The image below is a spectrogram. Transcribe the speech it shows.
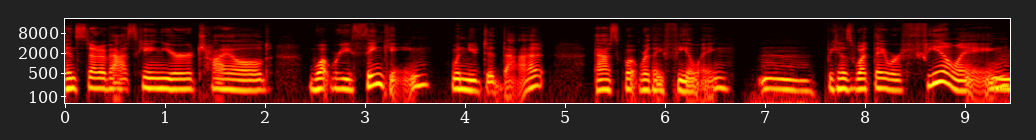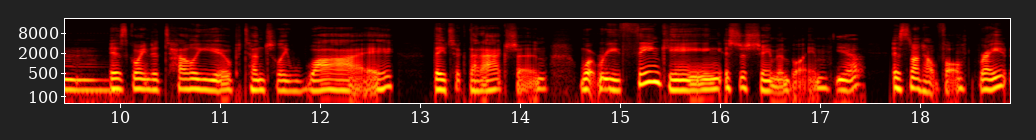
instead of asking your child, what were you thinking when you did that? Ask what were they feeling? Mm. Because what they were feeling Mm. is going to tell you potentially why they took that action. What were you thinking is just shame and blame. Yeah. It's not helpful, right?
